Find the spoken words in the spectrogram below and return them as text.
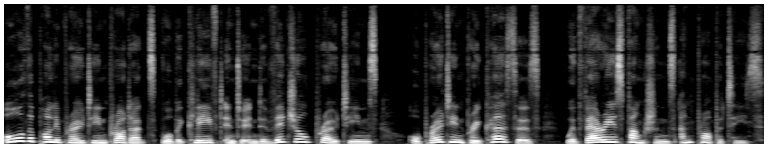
all the polyprotein products will be cleaved into individual proteins or protein precursors with various functions and properties.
